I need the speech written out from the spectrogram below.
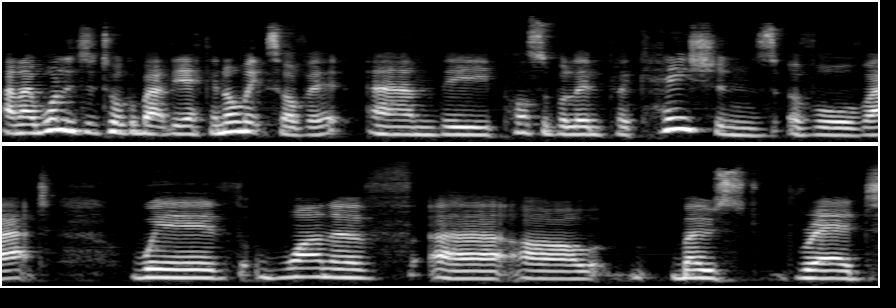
And I wanted to talk about the economics of it and the possible implications of all that with one of uh, our most read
